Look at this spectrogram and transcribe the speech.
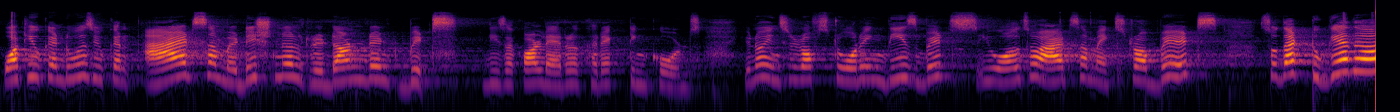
what you can do is you can add some additional redundant bits these are called error correcting codes. You know instead of storing these bits you also add some extra bits so that together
